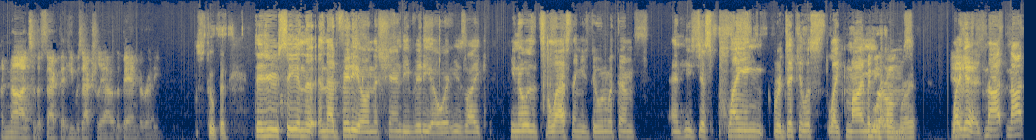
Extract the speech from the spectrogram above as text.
a nod to the fact that he was actually out of the band already. Stupid. Did you see in the in that video in the Shandy video where he's like he knows it's the last thing he's doing with them, and he's just playing ridiculous like mime Anything, drums. right? Like yeah, it's not not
